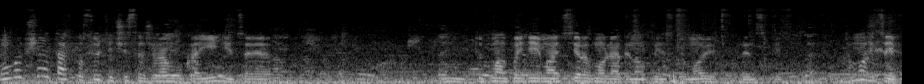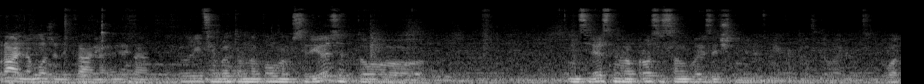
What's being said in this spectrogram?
Ну, взагалі, так, по суті, чисто живемо в Україні. Це Тут, по ідеї, мають всі розмовляти на українській мові, в принципі. То може це і правильно, може неправильно, я не знаю. Говорить об этом на полном серьезе, то интересные вопросы с англоязычными людьми, как разговаривать. Вот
